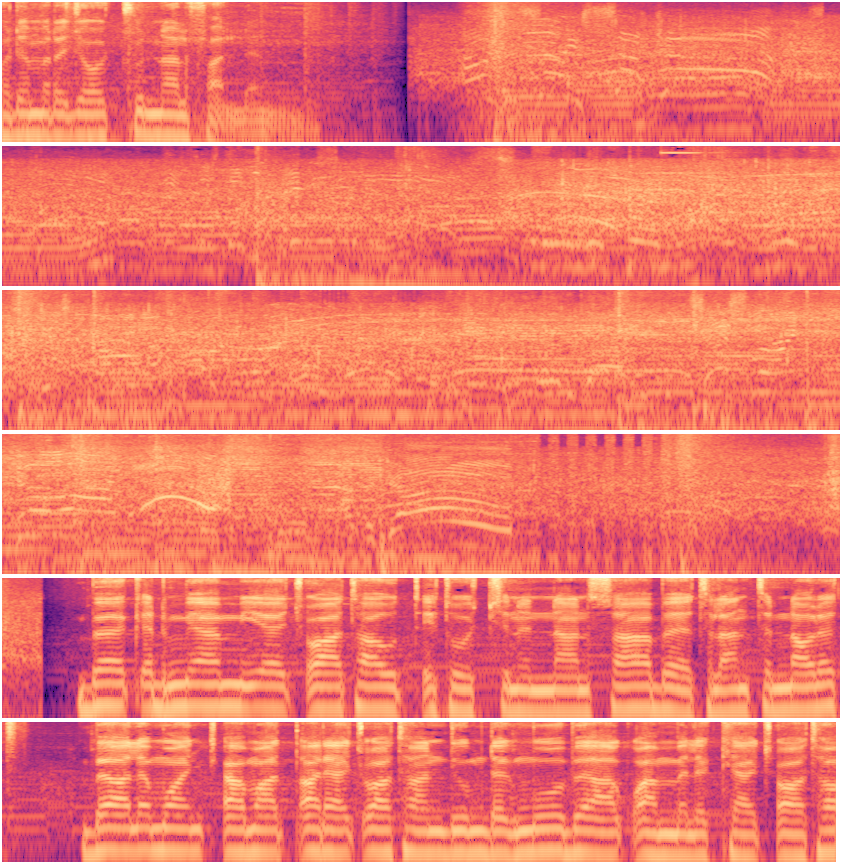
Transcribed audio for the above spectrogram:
ወደ መረጃዎቹ እናልፋለን። በቅድሚያም የጨዋታ ውጤቶችን እናንሳ። በትላንትናው ዕለት በዓለም ዋንጫ ማጣሪያ ጨዋታ እንዲሁም ደግሞ በአቋም መለኪያ ጨዋታ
